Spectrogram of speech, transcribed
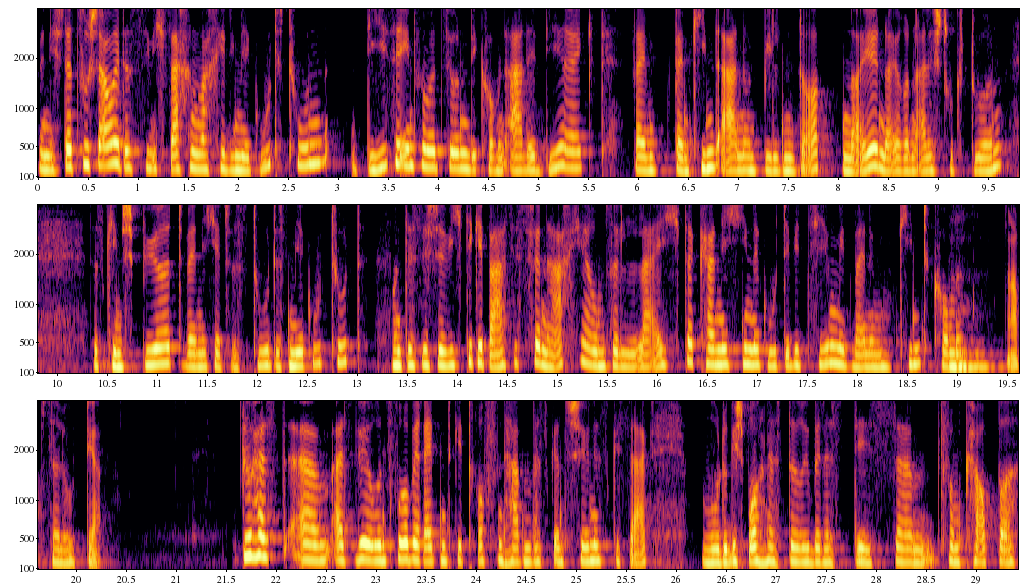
Wenn ich dazu schaue, dass ich Sachen mache, die mir gut tun, diese Informationen, die kommen alle direkt beim, beim Kind an und bilden dort neue neuronale Strukturen. Das Kind spürt, wenn ich etwas tue, das mir gut tut. Und das ist eine wichtige Basis für nachher. Umso leichter kann ich in eine gute Beziehung mit meinem Kind kommen. Mhm, absolut, ja. Du hast, ähm, als wir uns vorbereitend getroffen haben, was ganz Schönes gesagt, wo du gesprochen hast darüber, dass das ähm, vom Körper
